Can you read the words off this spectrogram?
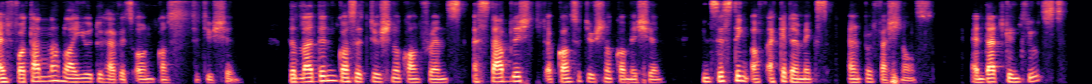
and for Tanah Melayu to have its own constitution. The London Constitutional Conference established a constitutional commission consisting of academics and professionals. And that concludes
